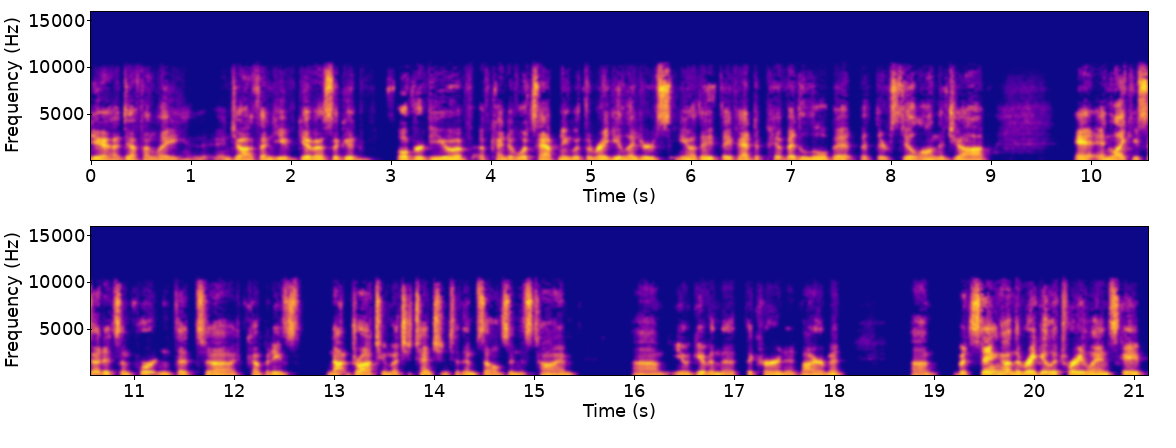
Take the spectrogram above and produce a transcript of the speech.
Yeah, definitely. And Jonathan, you've given us a good overview of, of kind of what's happening with the regulators. You know, they, they've had to pivot a little bit, but they're still on the job. And, and like you said, it's important that uh, companies not draw too much attention to themselves in this time, um, you know, given the, the current environment. Um, but staying on the regulatory landscape,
